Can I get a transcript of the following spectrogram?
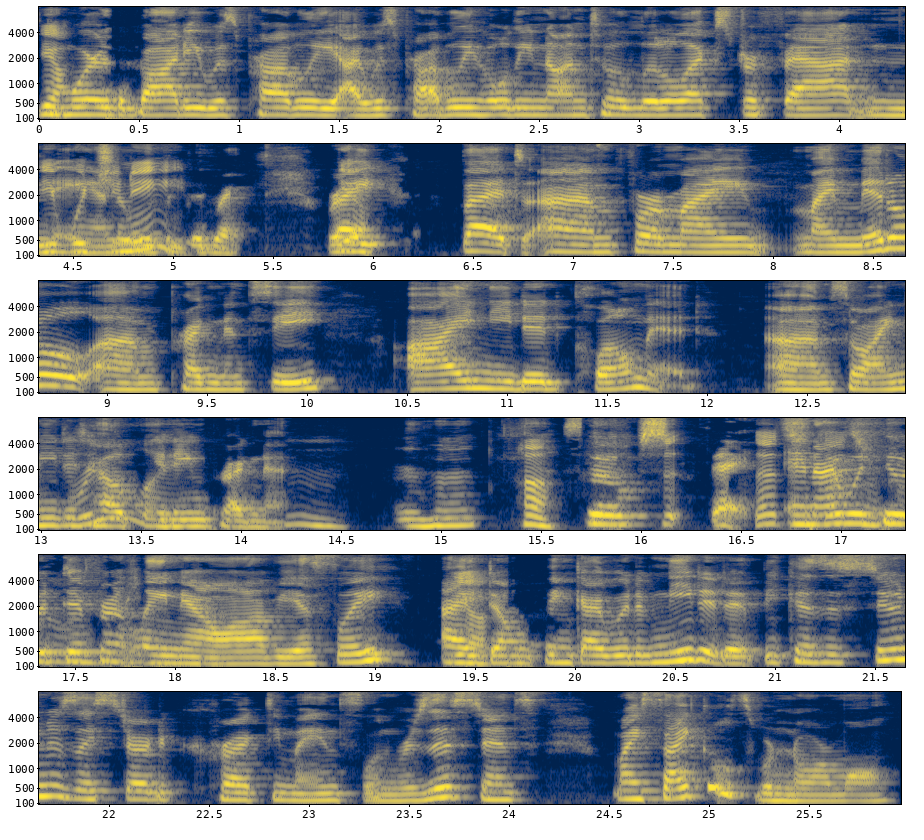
Yeah. where the body was probably I was probably holding on to a little extra fat and what you it was a need. way, right? But um, for my my middle um, pregnancy, I needed Clomid, um, so I needed help getting pregnant. Hmm. hmm Huh. So, So that- and I would do it differently now. Obviously, I Yeah. don't think I would have needed it because as soon as I started correcting my insulin resistance, my cycles were normal,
